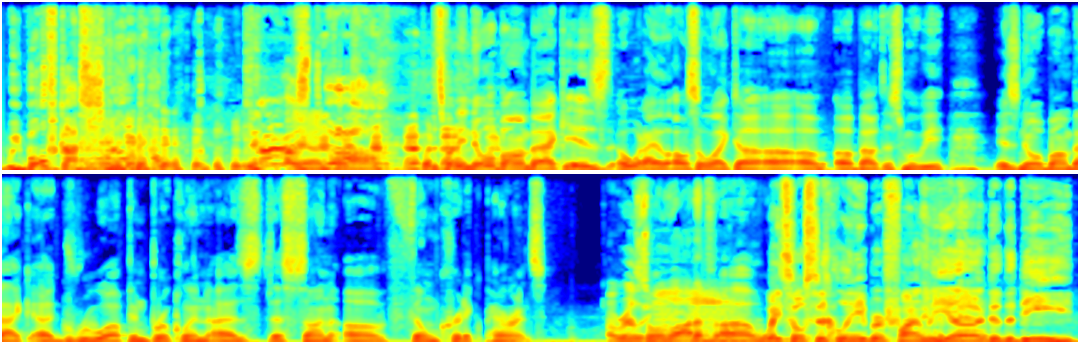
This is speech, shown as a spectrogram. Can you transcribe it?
we both got snubbed. Yeah, Oh. but it's funny. Noah Baumbach is uh, what I also liked uh, uh, uh, about this movie Mm-hmm. is Noah Baumbach uh, grew up in Brooklyn as the son of film critic parents. Oh, really? So a lot of uh, Wait, so Siskel and Ebert finally uh, did the deed,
